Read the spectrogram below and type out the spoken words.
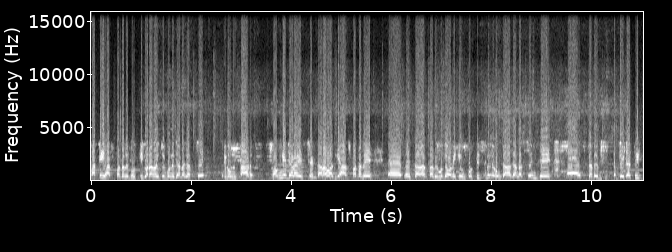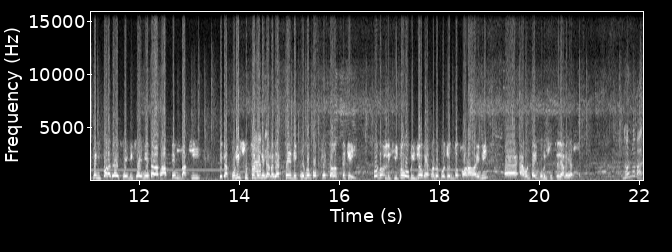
তাকেই হাসপাতালে ভর্তি করা হয়েছে বলে জানা যাচ্ছে। এবং তার সঙ্গে যারা এসছেন তারাও আজকে হাসপাতালে তারা তাদের মধ্যে অনেকে উপস্থিত ছিলেন এবং তারা জানাচ্ছেন যে যাতে বেটার ট্রিটমেন্ট করা যায় সেই বিষয় নিয়ে তারা ভাবছেন। বাকি যেটা পুলিশ সূত্র থেকে জানা যাচ্ছে যে কোনো পক্ষের তরফ থেকেই কোনো লিখিত অভিযোগ এখনও পর্যন্ত করা হয়নি। এমনটাই পুলিশ সূত্রে জানা যাচ্ছে। ধন্যবাদ।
